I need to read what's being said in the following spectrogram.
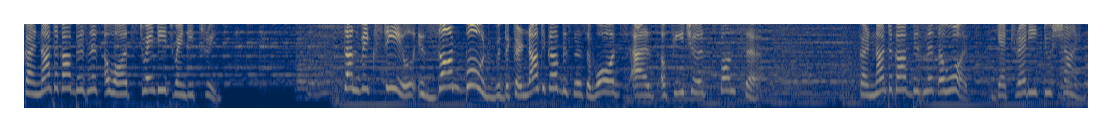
Karnataka Business Awards 2023. Sunvik Steel is on board with the Karnataka Business Awards as a featured sponsor. Karnataka Business Awards. Get ready to shine.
